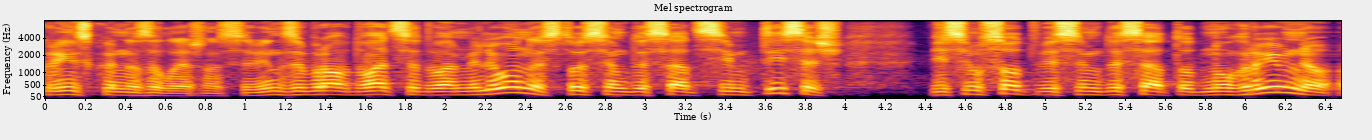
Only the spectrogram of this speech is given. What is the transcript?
української незалежності. Він зібрав 22 мільйони 177 тисяч 881 гривню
